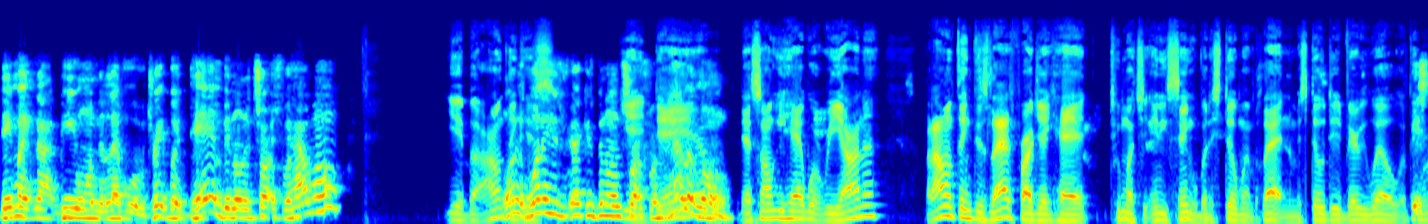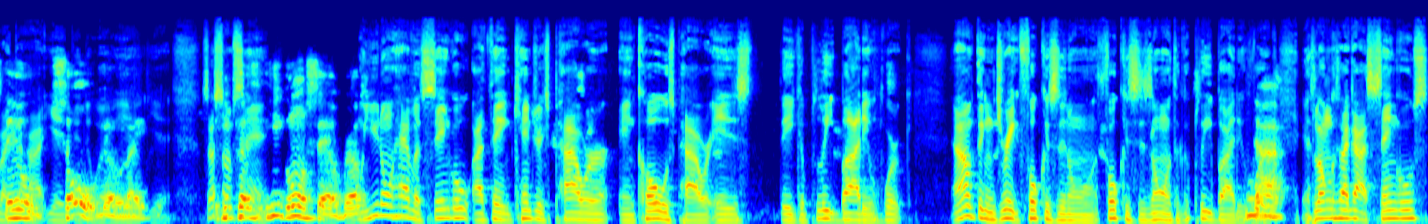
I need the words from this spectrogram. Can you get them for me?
They might not be on the level of Drake, but Damn been on the charts for how long? Yeah, but I don't one, think one of his records been on the yeah, chart for Damn, hella long. That song he had with Rihanna, but I don't think this last project had too much of any single, but it still went platinum. It still did very well. It still like, yeah, sold well. though, yeah, like yeah. So that's what I'm saying. He gonna sell, bro. When you don't have a single, I think Kendrick's power and Cole's power is the complete body of work. And I don't think Drake focuses on focuses on the complete body of work. Nah. As long as I got singles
